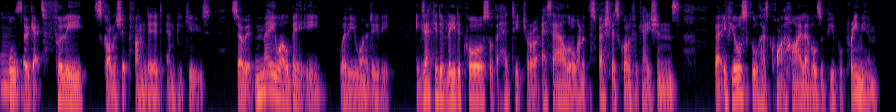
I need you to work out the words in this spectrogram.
Mm. also gets fully scholarship funded NPQs. So it may well be whether you want to do the executive leader course or the head teacher or SL or one of the specialist qualifications, that if your school has quite high levels of pupil premium,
